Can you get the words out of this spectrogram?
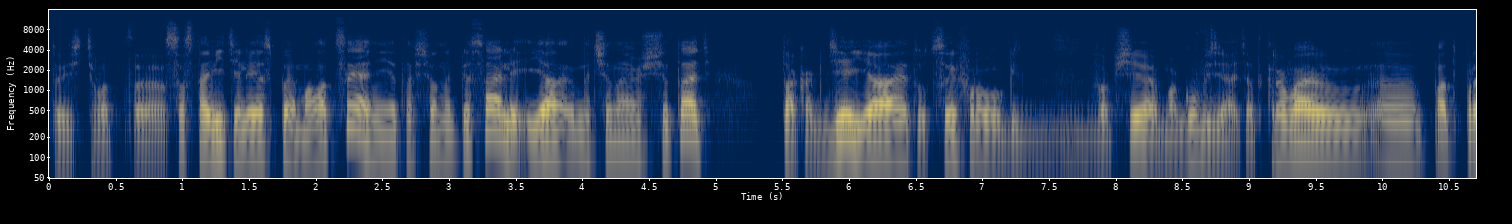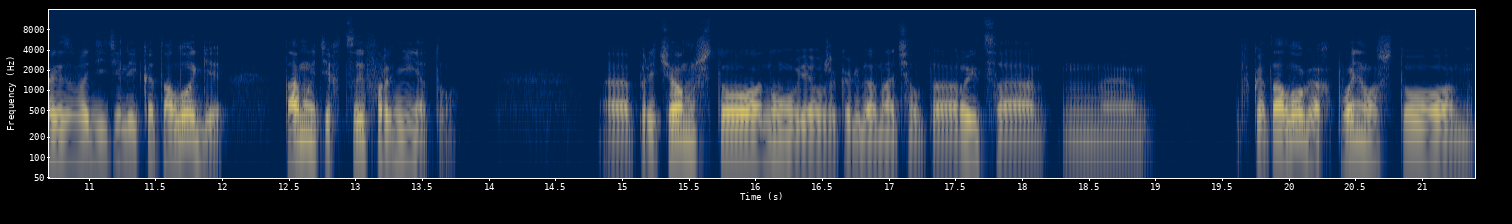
То есть вот э, составители СП молодцы, они это все написали, и я начинаю считать, так, а где я эту цифру вообще могу взять? Открываю э, от производителей каталоги, там этих цифр нету. Э, Причем, что, ну, я уже когда начал-то рыться э, в каталогах, понял, что,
